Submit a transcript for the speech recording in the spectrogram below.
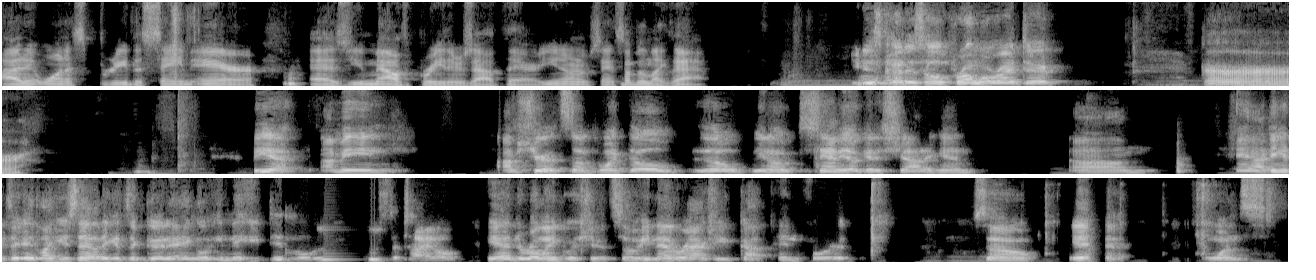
I didn't want to breathe the same air as you mouth breathers out there. You know what I'm saying? Something like that. You just cut his whole promo right there. Grr. But yeah, I mean, I'm sure at some point they'll they'll you know Sami will get a shot again. Um, and I think it's a, like you said, I think it's a good angle. He he didn't lose the title; he had to relinquish it, so he never actually got pinned for it. So yeah, once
